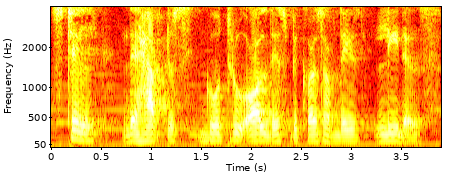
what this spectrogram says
Still, they have to go through all this because of their leaders.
